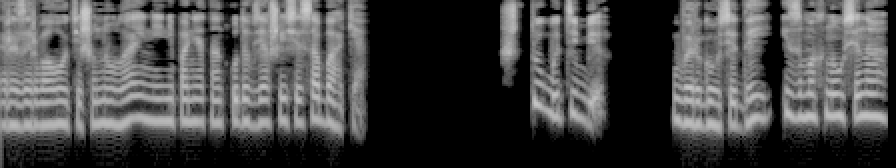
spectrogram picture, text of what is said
Разорвало тишину лаяния непонятно откуда взявшейся собаки. «Что бы тебе?» Выругался Дэй и замахнулся на...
